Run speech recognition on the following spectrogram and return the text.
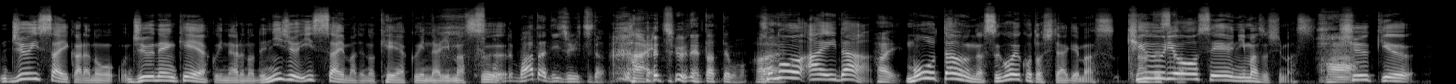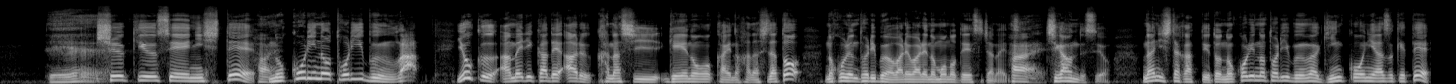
11歳からの10年契約になるので21歳までの契約になります。まだ21だ、はい。10年経っても、はい。この間、はい。モータウンがすごいことしてあげます。給料制にまずします。はあ週給ええ。週給制にして、はい。残りの取り分はよくアメリカである悲しい芸能界の話だと残りの取り分は我々のものですじゃないですか、はい。違うんですよ。何したかっていうと残りの取り分は銀行に預けて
